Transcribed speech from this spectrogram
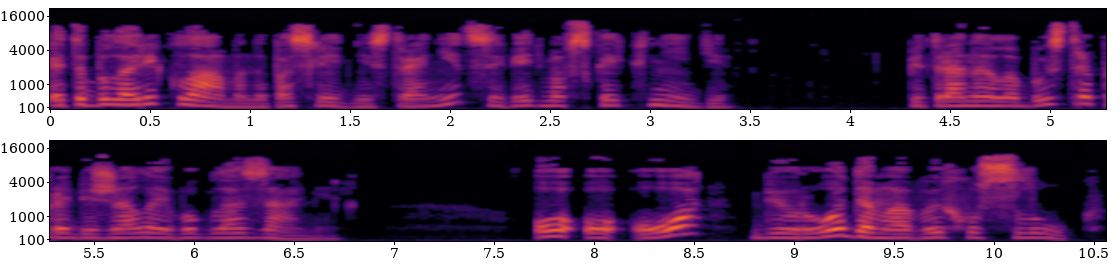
Это была реклама на последней странице ведьмовской книги. Петронелла быстро пробежала его глазами. ООО «Бюро домовых услуг».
